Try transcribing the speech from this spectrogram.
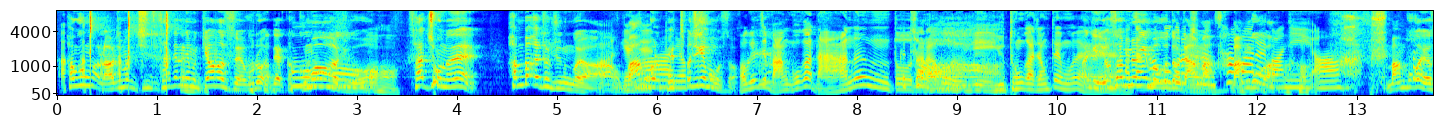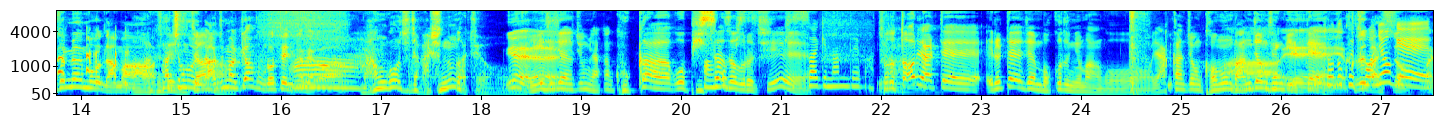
한국말 아주머니 진짜 사장님은 껴안았어요. 울어. 내가 고마워가지고 어허. 4천 원에 한 바가지를 주는 거야. 이게 망고를 배 아, 터지게. 먹었어. 거기 이제 망고가 나는 또 그쵸. 나라고 이게 유통 과정 때문에. 아니, 여섯 명이 먹어도 남아. 망고가. 많이 아 망고가 여섯 명이 먹어도 남아. 아, 근데 4천 원에 진짜. 아줌마 껴안고 울었다니까 내가. 망고 진짜 맛있는 것 같아요. 예. 이게 진짜 좀 약간 고가고 비싸서 그렇지. 비싸긴 한데 맞아. 저도 떨이 할 때 이럴 때 이제 먹거든요 망고. 약간 좀 검은 반점 아, 생길 예, 때. 예. 저도 그 저녁에 맛있어.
